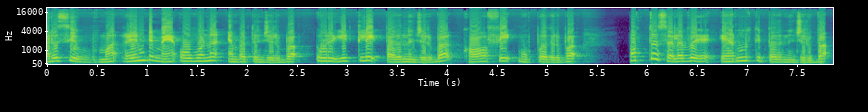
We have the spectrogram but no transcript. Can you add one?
அரிசி உப்புமா ரெண்டுமே ஒவ்வொன்று எண்பத்தஞ்சு ரூபாய். ஒரு இட்லி பதினஞ்சு ரூபாய் காஃபி முப்பது ரூபாய். மொத்த செலவு இரநூத்தி பதினஞ்சு ரூபாய்.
